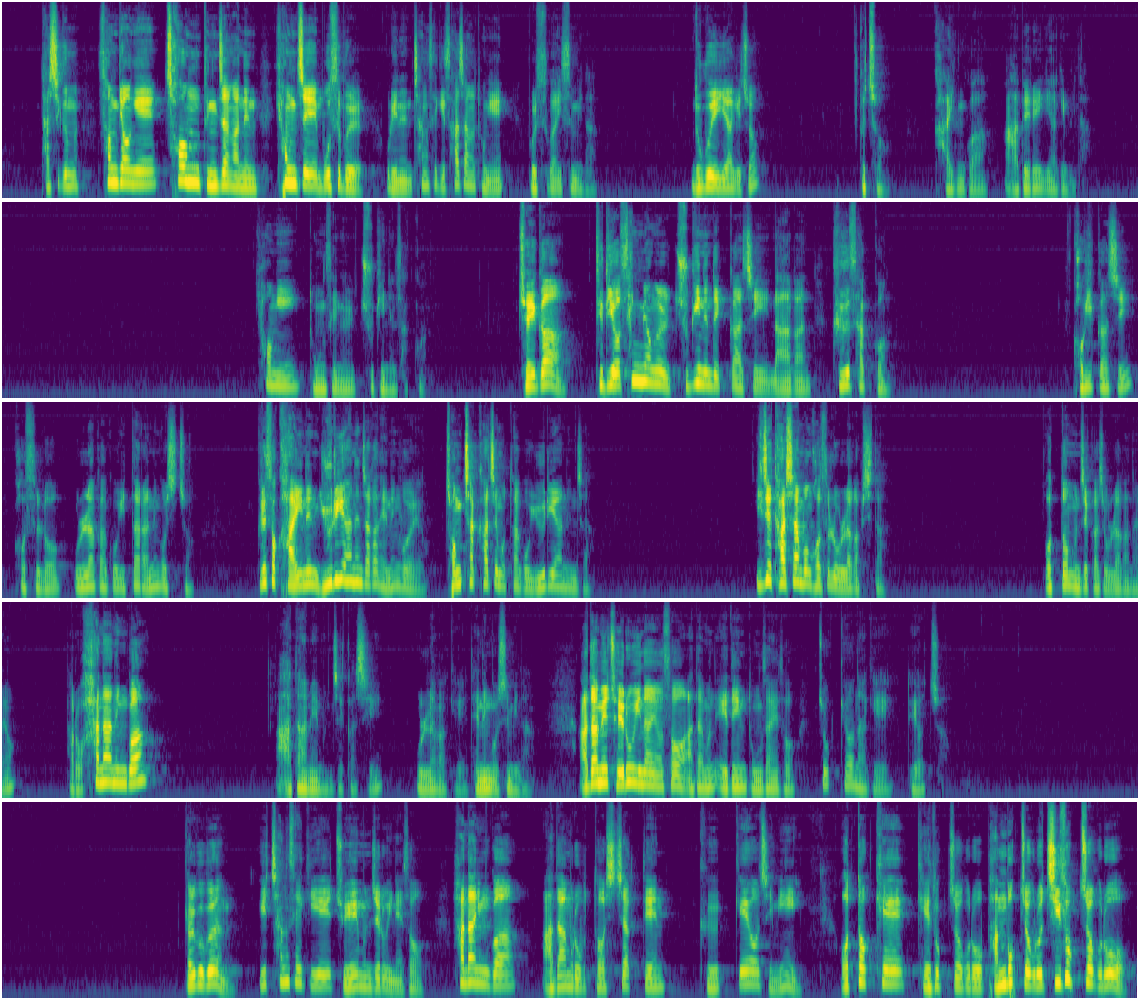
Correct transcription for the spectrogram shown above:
다시금 성경에 처음 등장하는 형제의 모습을 우리는 창세기 4장을 통해 볼 수가 있습니다. 누구의 이야기죠? 그렇죠. 가인과 아벨의 이야기입니다. 형이 동생을 죽이는 사건. 죄가 드디어 생명을 죽이는 데까지 나아간 그 사건. 거기까지 거슬러 올라가고 있다라는 것이죠. 그래서 가인은 유리하는 자가 되는 거예요. 정착하지 못하고 유리하는 자. 이제 다시 한번 거슬러 올라갑시다. 어떤 문제까지 올라가나요? 바로 하나님과 아담의 문제까지 올라가게 되는 것입니다. 아담의 죄로 인하여서 아담은 에덴 동산에서 쫓겨나게 되었죠. 결국은 이 창세기의 죄의 문제로 인해서 하나님과 아담으로부터 시작된 그 깨어짐이 어떻게 계속적으로 반복적으로 지속적으로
